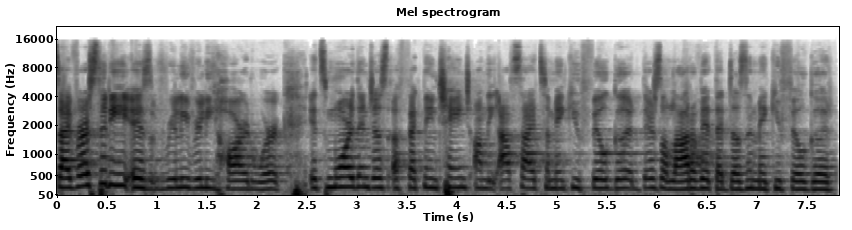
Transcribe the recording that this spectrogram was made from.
Diversity is really, really hard work. It's more than just affecting change on the outside to make you feel good. There's a lot of it that doesn't make you feel good.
